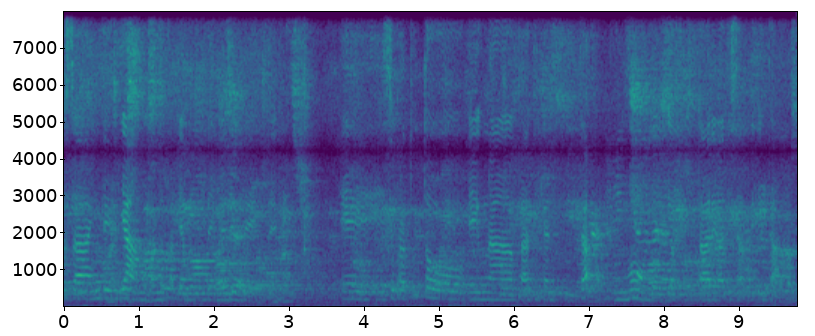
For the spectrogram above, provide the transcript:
cosa intendiamo quando parliamo di vita indipendente e soprattutto è una pratica di vita, un modo di affrontare la disabilità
